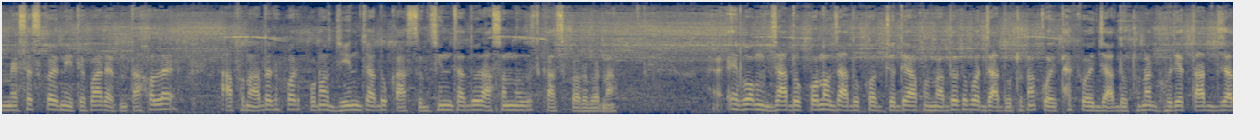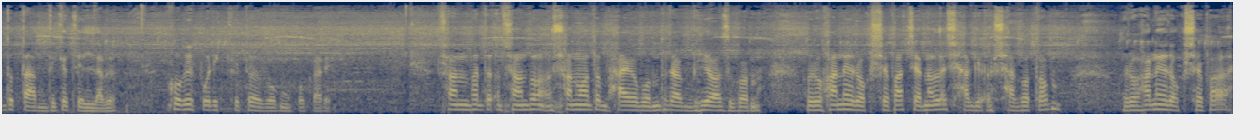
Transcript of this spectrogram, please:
মেসেজ করে নিতে পারেন, তাহলে আপনাদের উপর কোনো জিন জাদু কাজ, জিন জাদুর আসন্ন কাজ করবে না। এবং জাদু, কোনো জাদুকর যদি আপনাদের উপর জাদুটনা করে থাকে, ওই জাদুটনা ঘুরে তার জাদু তার দিকে চলে যাবে। খুবই পরীক্ষিত এবং উপকারী। সম্মানিত ভাই ও বন্ধুরা ভিওয়াসগণ রোহানি রোগসেবা চ্যানেলে স্বাগ- স্বাগতম। রোহানি রোগসেবা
